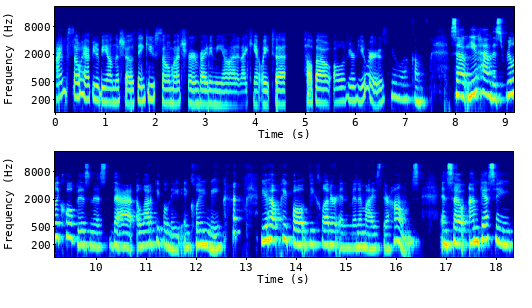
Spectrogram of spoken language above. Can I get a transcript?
I'm so happy to be on the show. Thank you so much for inviting me on, and I can't wait to help out all of your viewers. You're welcome. So, you have this really cool business that a lot of people need, including me. you help people declutter and minimize their homes. And so, I'm guessing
